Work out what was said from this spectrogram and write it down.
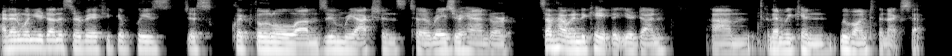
And then when you're done the survey, if you could please just click the little um, Zoom reactions to raise your hand or somehow indicate that you're done. Um, and then we can move on to the next step.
